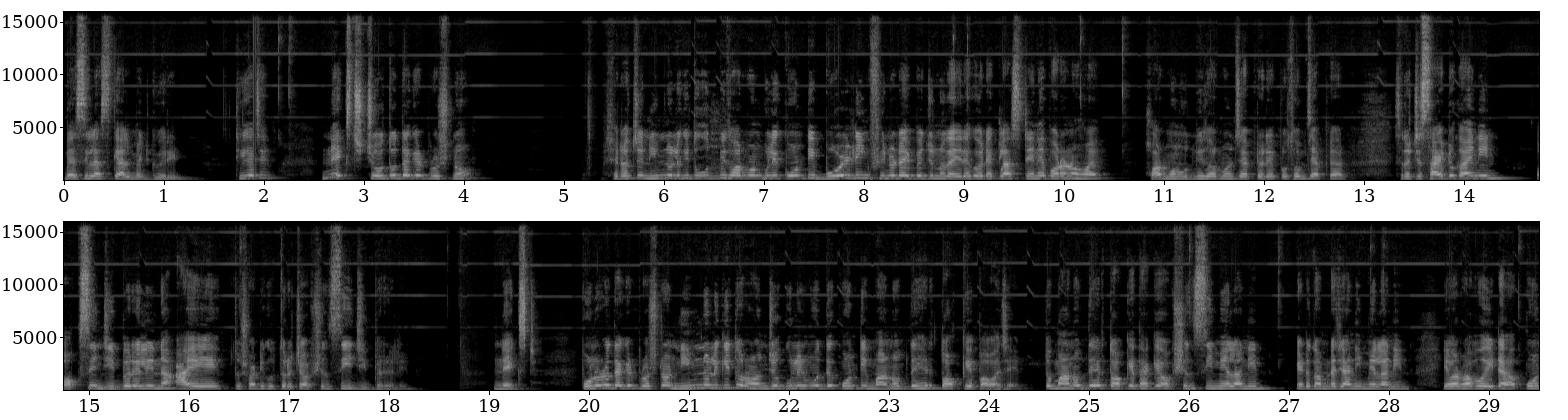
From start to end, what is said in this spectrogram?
bacillus Calmette Guerin ঠিক আছে? নেক্সট চৌদ্দ দাগের প্রশ্ন। সেটা হচ্ছে নিম্নলিখিত উদ্ভিদ হরমোনগুলি কোনটি বোল্ডিং ফিনোটাইপের জন্য দায়ী? দেখো, এটা ক্লাস টেনে পড়ানো হয়। হরমোন, উদ্ভিদ হরমোন চ্যাপ্টারে প্রথম চ্যাপ্টার সেটা হচ্ছে সাইটোকাইনিন অক্সিন জিব্বেরেলিন না আইএ তো সঠিক উত্তর হচ্ছে অপশন সি জিব্বেরেলিন নেক্সট পনেরো দাগের প্রশ্ন, নিম্নলিখিত রঞ্জকগুলির মধ্যে কোনটি মানবদেহের ত্বকে পাওয়া যায়? তো মানবদেহের ত্বকে থাকে অপশন সি মেলানিন এটা তো আমরা জানি মেলানিন এবার ভাবো এটা কোন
